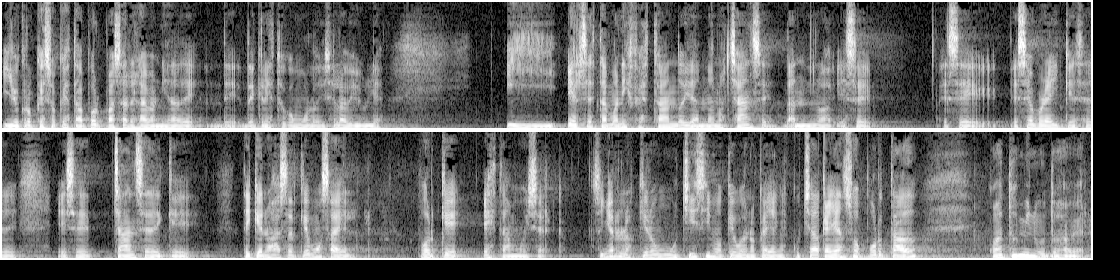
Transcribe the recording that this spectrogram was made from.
Y yo creo que eso que está por pasar es la venida de, Cristo, como lo dice la Biblia. Y Él se está manifestando y dándonos chance, dándonos ese, ese, ese break, ese, ese chance de que, de que nos acerquemos a Él, porque está muy cerca. Señores, los quiero muchísimo, qué bueno que hayan escuchado, que hayan soportado. ¿Cuántos minutos? A ver,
